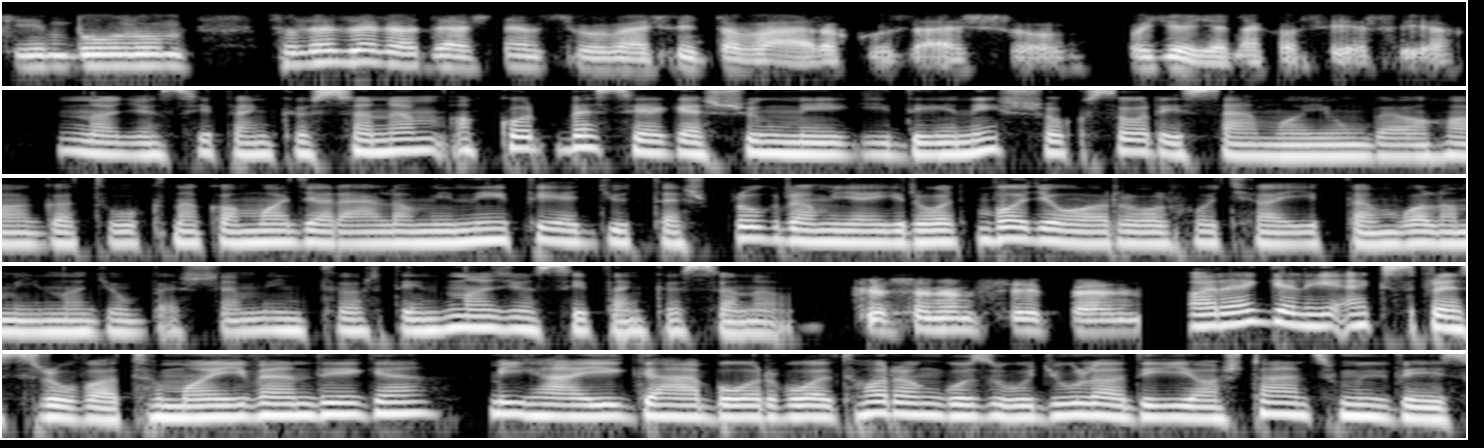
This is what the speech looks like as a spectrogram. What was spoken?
szimbólum, szóval ez eladás nem szól más, mint a várakozásról, hogy jöjjenek a férfiak. Nagyon szépen köszönöm. Akkor beszélgessünk még idén is sokszor, és számoljunk be a hallgatóknak a Magyar Állami Népi Együttes programjairól, vagy arról, hogyha éppen valami nagyobb esemény történt. Nagyon szépen köszönöm. Köszönöm szépen. A reggeli Express rovat mai vendége Mihály Gábor volt harangozó gyuladíjas táncművész,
